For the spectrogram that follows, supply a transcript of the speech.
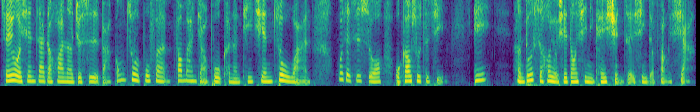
所以我现在的话呢，就是把工作部分放慢脚步，可能提前做完，或者是说我告诉自己，诶，很多时候有些东西你可以选择性的放下，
